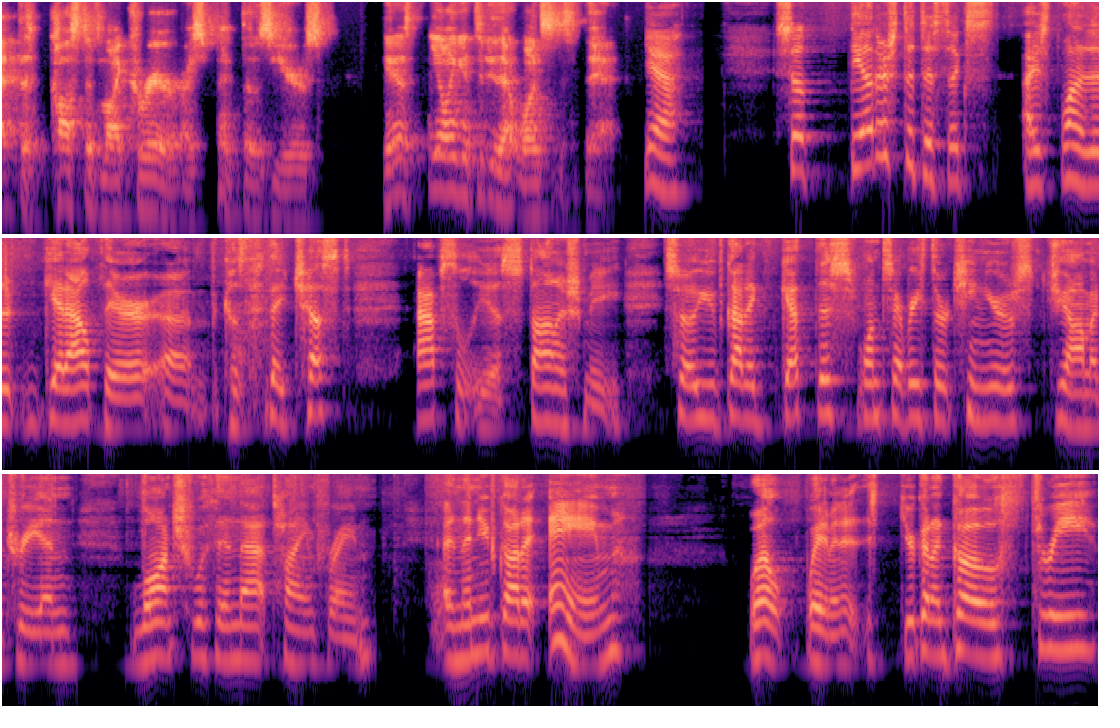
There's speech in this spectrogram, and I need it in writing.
at the cost of my career. I spent those years. You know, you only get to do that once as a dad. Yeah. So the other statistics I just wanted to get out there um, because they just absolutely astonish me. So you've got to get this once every 13 years geometry and launch within that time frame, and then you've got to aim well, wait a minute. You're going to go 3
